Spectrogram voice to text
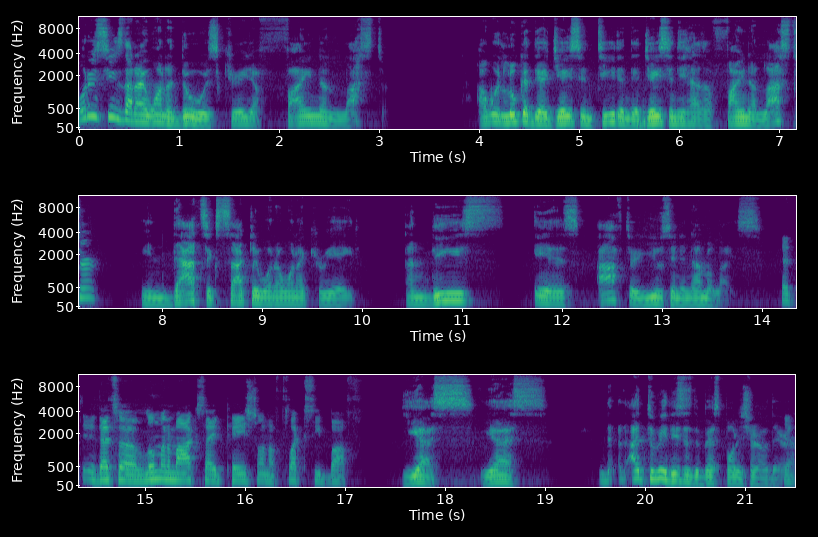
other things that I want to do is create a final luster. I would look at the adjacent teeth, and the adjacent teeth has a finer luster and that's exactly what I want to create. And this is after using enamelize. That, that's a aluminum oxide paste on a flexi buff. Yes, yes. I, to me, this is the best polisher out there. Yeah,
